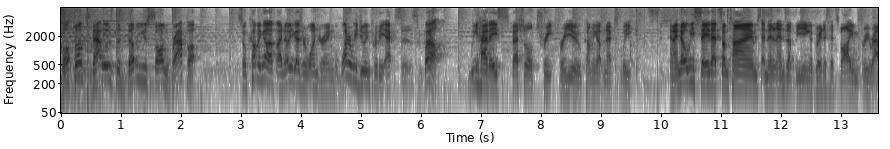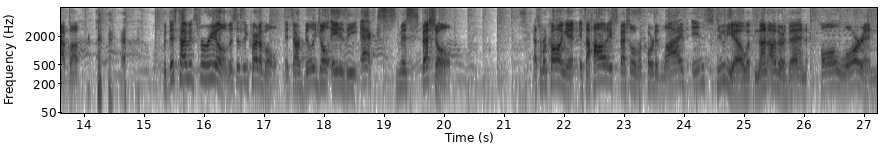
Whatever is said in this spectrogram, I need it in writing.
Well, folks, that was the W song wrap up. So, coming up, I know you guys are wondering, what are we doing for the X's? Well, we have a special treat for you coming up next week. And I know we say that sometimes, and then it ends up being a Greatest Hits Volume 3 wrap up. but this time it's for real. This is incredible. It's our Billy Joel A to Z X Xmas special. That's what we're calling it. It's a holiday special recorded live in studio with none other than Paul Lauren,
